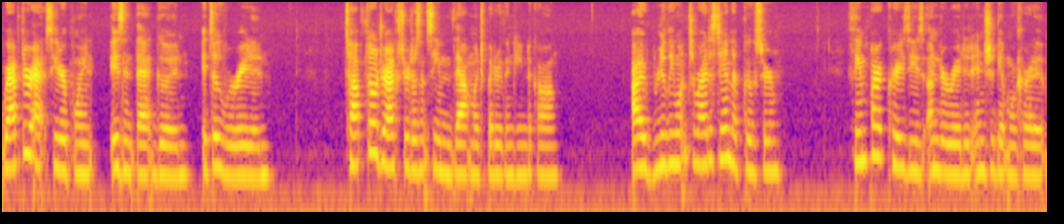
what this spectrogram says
Raptor at Cedar Point isn't that good. It's overrated. Top Thrill Dragster doesn't seem that much better than Kingda Ka. I really want to ride a stand-up coaster. Theme Park Crazy is underrated and should get more credit.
